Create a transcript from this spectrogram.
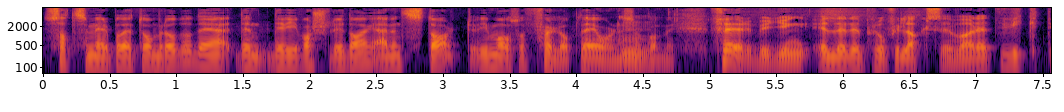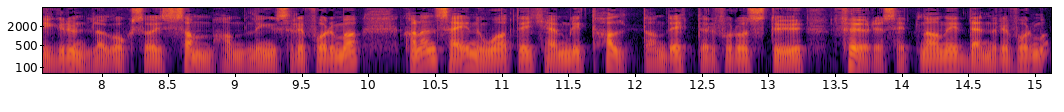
satse mer på dette området. Det, det, det vi varsler i dag, er en start. Vi må også følge opp det i årene mm. som kommer. Forebygging eller profylakse var et viktig grunnlag også i Samhandlingsreforma. Kan en si nå at det kommer litt haltende etter for å stø føresetnadene i den reforma?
